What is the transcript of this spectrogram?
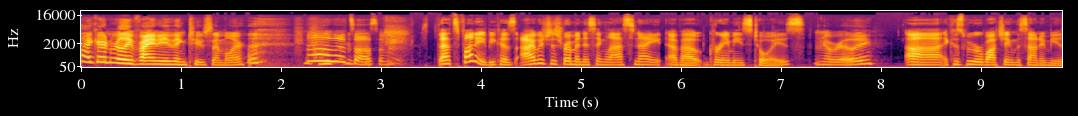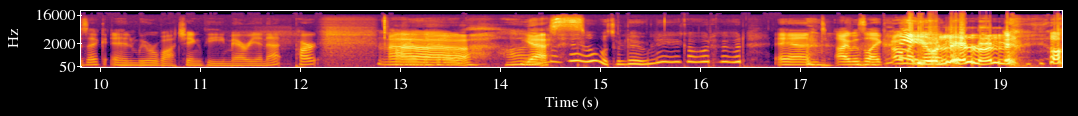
I couldn't really find anything too similar. Oh, that's awesome. That's funny because I was just reminiscing last night about Grammy's toys. Oh, really? Uh, because we were watching The Sound of Music and we were watching the marionette part. The ah, yes. hill was a lonely. And I was like, oh my god. oh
